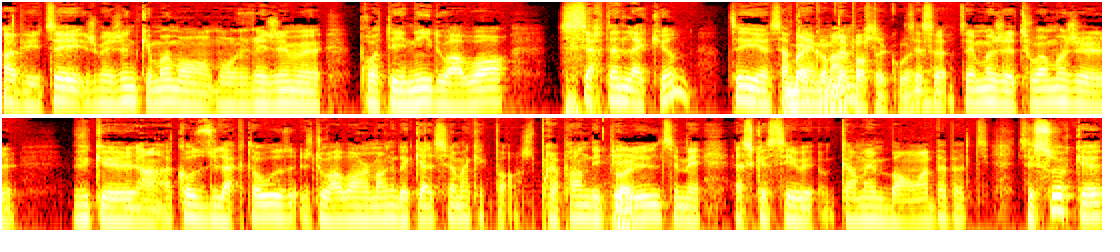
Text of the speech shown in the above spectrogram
Ah, puis tu sais, j'imagine que moi, mon, mon régime euh, protéiné doit avoir certaines lacunes. Tu sais, euh, certains Ben, comme n'importe quoi. C'est ça. Moi, je, tu vois, moi, je, vu que en- à cause du lactose, je dois avoir un manque de calcium à quelque part. Je pourrais prendre des pilules, mais est-ce que c'est quand même bon? hein? C'est sûr que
